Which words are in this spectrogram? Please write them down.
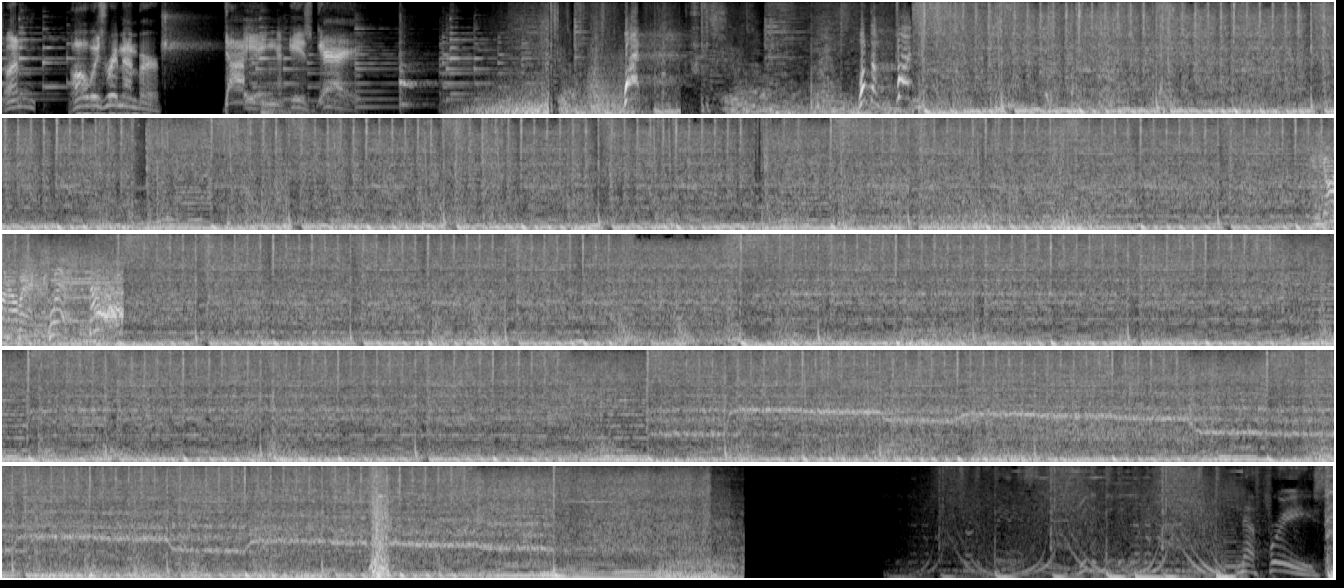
Son, always remember, dying is gay. What? What the fuck? He's going over that cliff. Now freeze.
